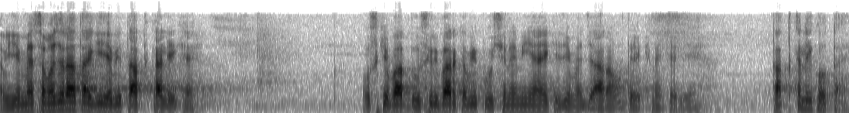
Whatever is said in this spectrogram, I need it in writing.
अब ये मैं समझ रहा था कि ये भी तात्कालिक है। उसके बाद दूसरी बार कभी पूछने नहीं आए कि जी मैं जा रहा हूँ देखने के लिए। तात्कालिक होता है।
